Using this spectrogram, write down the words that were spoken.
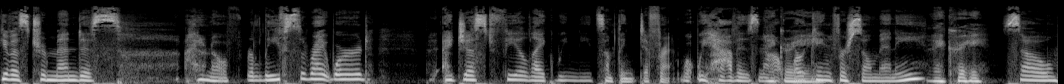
Give us tremendous. I don't know if relief's the right word, but I just feel like we need something different. What we have is not working for so many. I agree. So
